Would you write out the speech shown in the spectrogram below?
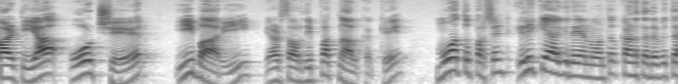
ಪಾರ್ಟಿಯ ವೋಟ್ ಶೇರ್ ಈ ಬಾರಿ ಎರಡು ಸಾವಿರದ ಇಪ್ಪತ್ನಾಲ್ಕಕ್ಕೆ ಮೂವತ್ತು ಪರ್ಸೆಂಟ್ ಇಳಿಕೆ ಆಗಿದೆ ಅನ್ನುವಂಥದ್ದು ಕಾಣ್ತಾ ಇದೆ with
